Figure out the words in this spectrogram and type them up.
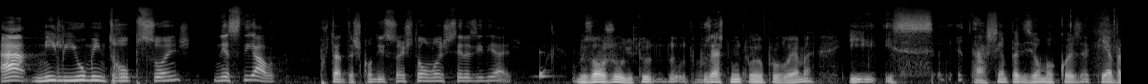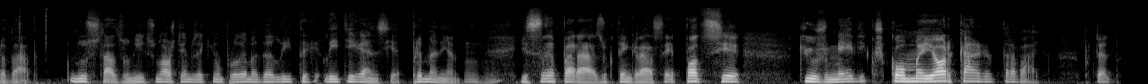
há mil e uma interrupções nesse diálogo. Portanto, as condições estão longe de ser as ideais. Mas, ó Júlio, tu, tu, tu puseste muito bem o problema e, e se, estás sempre a dizer uma coisa que é verdade. Nos Estados Unidos nós temos aqui um problema da litig litigância permanente. Uhum. E se reparares, o que tem graça é, pode ser que os médicos com maior carga de trabalho. Portanto,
